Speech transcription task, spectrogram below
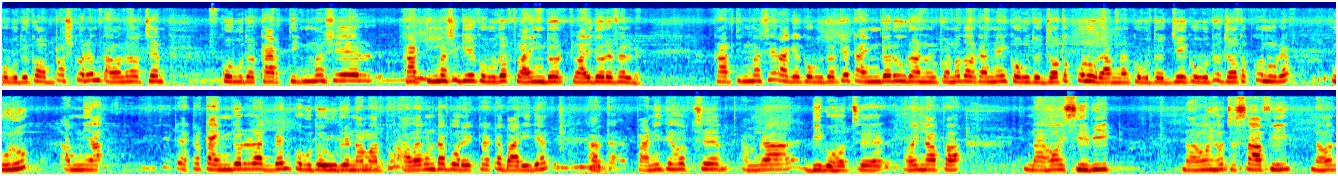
কবুতরকে অভ্যাস করেন, তাহলে হচ্ছে কবুতর কার্তিক মাসের, কার্তিক মাসে গিয়ে কবুতর ফ্লাইং দৌড় ফ্লাই ধরে ফেলবে। কার্তিক মাসের আগে কবুতরকে টাইম ধরে উড়ানোর কোনো দরকার নেই। কবুতর যতক্ষণ উড়ে, আপনার কবুতর, যে কবুতর যতক্ষণ উড়ে, উড়ুক, আপনি একটা টাইম ধরে রাখবেন, কবুতর উড়ে নামার পর আধা ঘণ্টা পরে একটা একটা বাড়ি দেন। আর পানিতে হচ্ছে আমরা দিব হচ্ছে হয় নাপা, না হয় সিবিট না হয় হচ্ছে সাফি, না হয়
